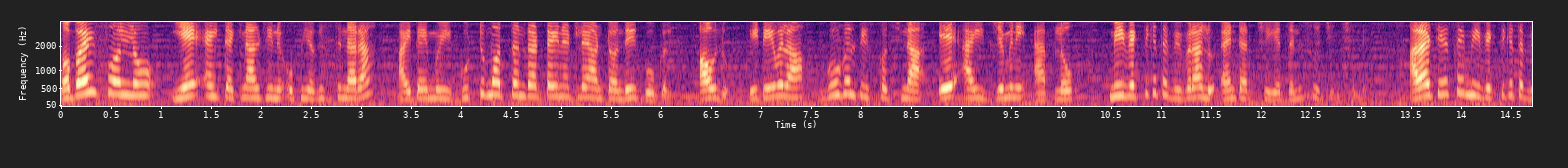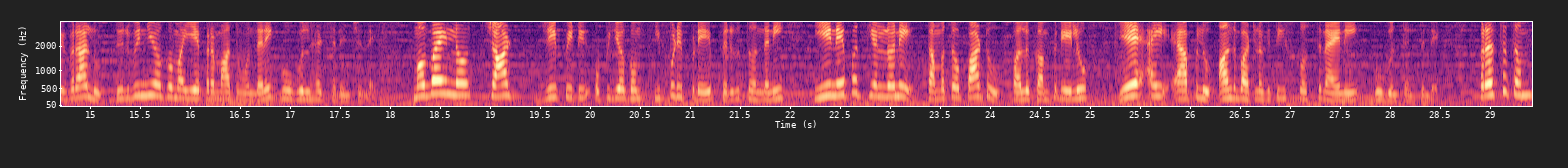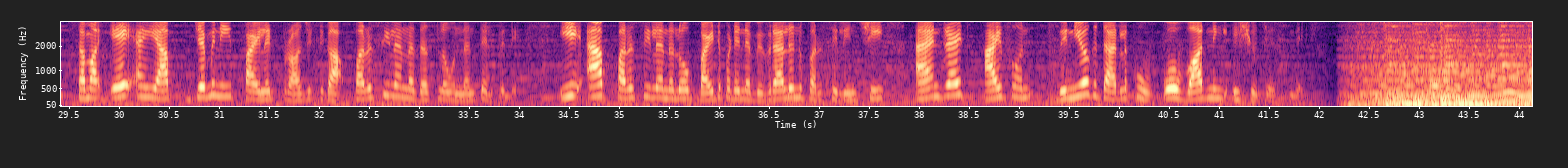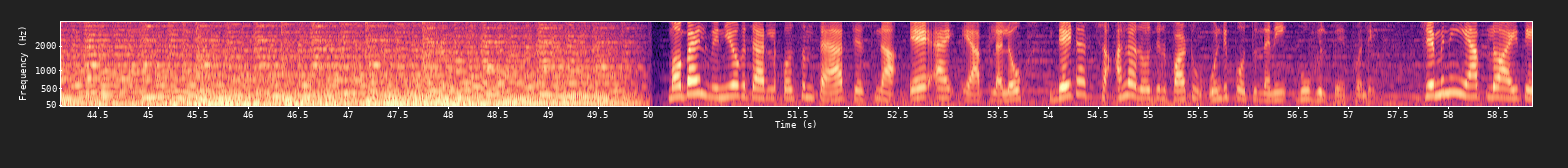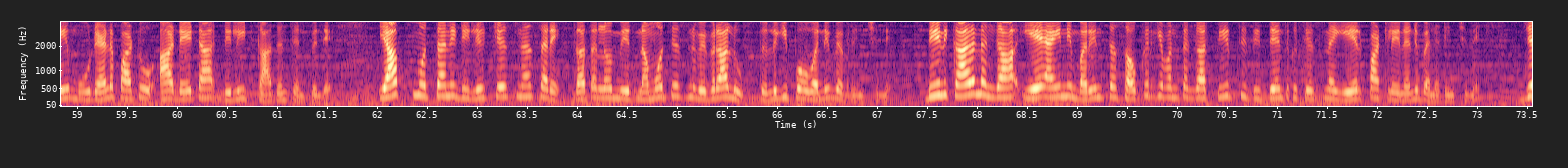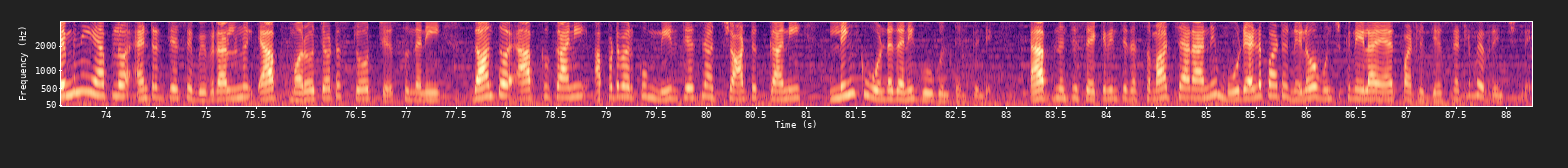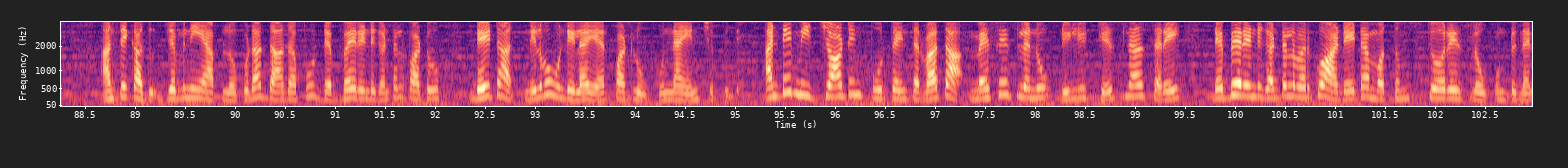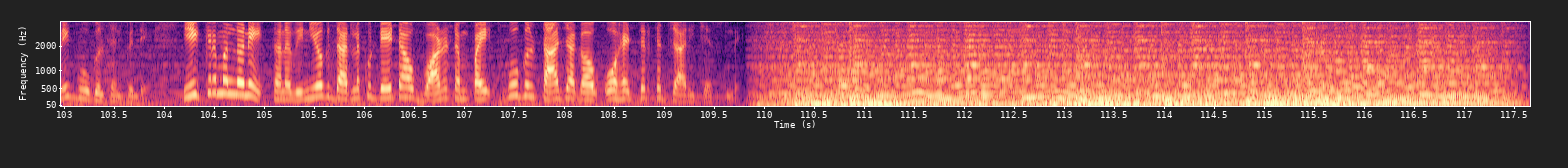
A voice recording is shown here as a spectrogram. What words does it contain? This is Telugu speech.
మొబైల్ ఫోన్లో ఏఐ టెక్నాలజీని ఉపయోగిస్తున్నారా? అయితే మీ గుట్టు మొత్తం రట్టయినట్లే అంటోంది గూగుల్. అవును ఇటీవల గూగుల్ తీసుకొచ్చిన ఏఐ జెమిని యాప్లో మీ వ్యక్తిగత వివరాలు ఎంటర్ చేయొద్దని సూచించింది. అలా చేస్తే మీ వ్యక్తిగత వివరాలు దుర్వినియోగం అయ్యే ప్రమాదం ఉందని గూగుల్ హెచ్చరించింది. మొబైల్లో చాట్ జీపీటీ ఉపయోగం ఇప్పుడిప్పుడే పెరుగుతోందని ఈ నేపథ్యంలోనే తమతో పాటు పలు కంపెనీలు ఏఐ యాప్లు అందుబాటులోకి తీసుకొస్తున్నాయని గూగుల్ తెలిపింది. ప్రస్తుతం తమ ఏఐ యాప్ జెమిని పైలట్ ప్రాజెక్టుగా పరిశీలన దశలో ఉందని తెలిపింది. ఈ యాప్ పరిశీలనలో బయటపడిన వివరాలను పరిశీలించి ఆండ్రాయిడ్ ఐఫోన్ వినియోగదారులకు ఓ వార్నింగ్ ఇష్యూ చేసింది. మొబైల్ వినియోగదారుల కోసం తయారు చేసిన ఏఐ యాప్లలో డేటా చాలా రోజుల పాటు ఉండిపోతుందని గూగుల్ పేర్కొంది. జెమినీ యాప్లో అయితే మూడేళ్ళ పాటు ఆ డేటా డిలీట్ కాదని తెలిపింది. యాప్ మొత్తాన్ని డిలీట్ చేసినా సరే గతంలో మీరు నమోదు చేసిన వివరాలు తొలగిపోవని వివరించింది. దీని కారణంగా ఏఐని మరింత సౌకర్యవంతంగా తీర్చిదిద్దేందుకు చేసిన ఏర్పాట్లేనని వెల్లడించింది. జెమినీ యాప్లో ఎంటర్ చేసే వివరాలను యాప్ మరోచోట స్టోర్ చేస్తుందని దాంతో యాప్కు కానీ అప్పటి వరకు మీరు చేసిన చాటుకు కానీ లింక్ ఉండదని గూగుల్ తెలిపింది. యాప్ నుంచి సేకరించిన సమాచారాన్ని మూడేళ్ళ పాటు నిల్వ ఉంచుకునేలా ఏర్పాట్లు చేసినట్లు వివరించింది. అంతేకాదు జెమినీ యాప్లో కూడా దాదాపు డెబ్బై రెండు గంటల పాటు డేటా నిల్వ ఉండేలా ఏర్పాట్లు ఉన్నాయని చెప్పింది. అంటే మీ చాటింగ్ పూర్తయిన తర్వాత మెసేజ్లను డిలీట్ చేసినా సరే డెబ్బై రెండు గంటల వరకు ఆ డేటా మొత్తం స్టోరేజ్లో ఉంటుందని గూగుల్ తెలిపింది. ఈ క్రమంలోనే తన వినియోగదారులకు డేటా వాడటంపై గూగుల్ తాజాగా ఓ హెచ్చరిక జారీ చేసింది.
